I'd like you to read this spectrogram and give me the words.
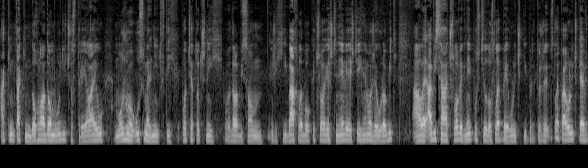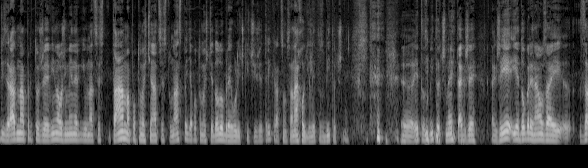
akým takým dohľadom ľudí, čo strieľajú a môžu ho usmerniť v tých počiatočných, povedal by som, že chýbach, lebo keď človek ešte nevie, ešte ich nemôže urobiť, ale aby sa človek nepustil do slepej uličky, pretože slepá ulička je vždy zradná, pretože vynaložím energiu na cestu tam a potom ešte na cestu naspäť a potom ešte do dobrej uličky, čiže trikrát som sa nachodil, je to zbytočné. je to zbytočné, takže, takže je, je dobre naozaj za,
